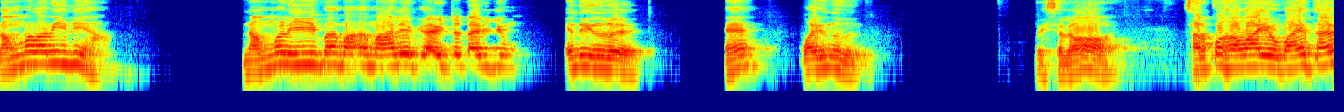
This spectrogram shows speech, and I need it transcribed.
നമ്മൾ അറിയില്ല നമ്മൾ ഈ മാലയൊക്കെ ഇട്ടിട്ടായിരിക്കും എന്ത് ചെയ്യുന്നത്? ഏ? വരുന്നത്. സർപ്പഹവായ ഉപായത്താൽ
